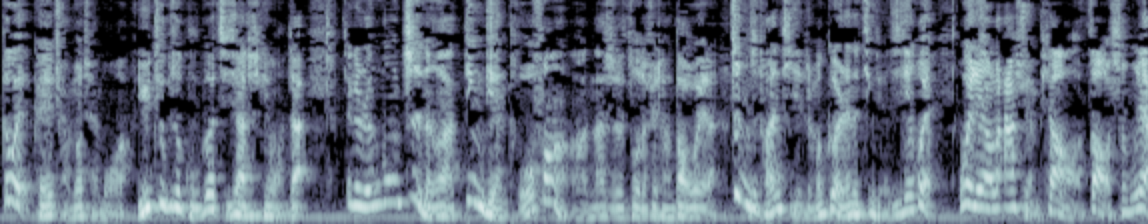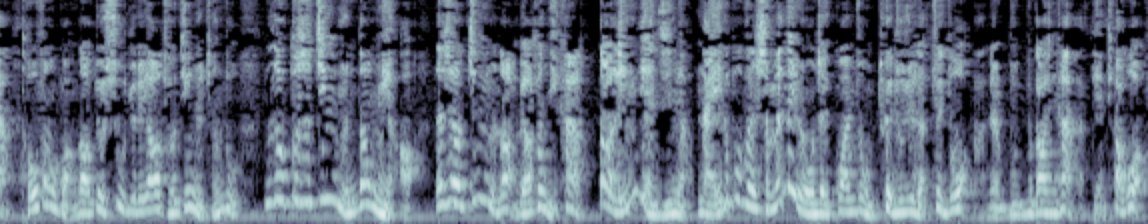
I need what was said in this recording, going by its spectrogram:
各位可以揣摩揣摩啊，YouTube 是谷歌旗下的视频网站，这个人工智能啊，定点投放啊，那是做的非常到位的。政治团体什么个人的竞选基金会，为了要拉选票、造声量，投放广告对数据的要求精准程度，那都不是精准到秒，那是要精准到，比方说你看了到零点几秒，哪一个部分什么内容，这观众退出去的最多啊，这不不高兴看了，点跳过，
